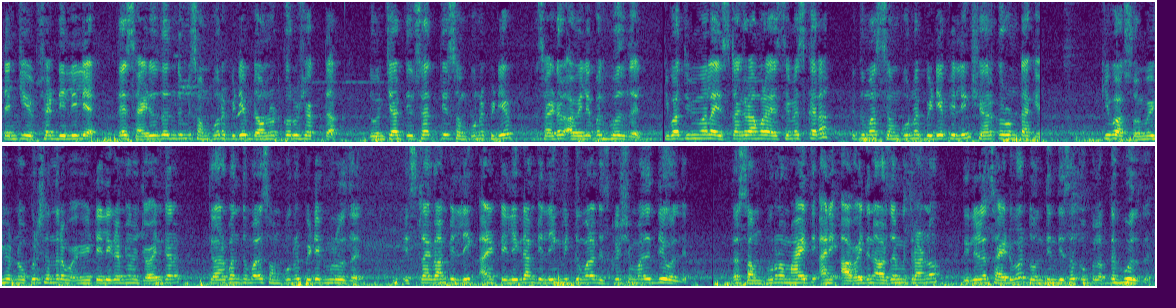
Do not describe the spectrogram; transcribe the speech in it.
त्यांची वेबसाईट दिलेली आहे त्या साईटवर जाऊन तुम्ही संपूर्ण पी डी एफ डाउनलोड करू शकता. दोन चार दिवसात ते संपूर्ण पी डी एफ साईटवर अवेलेबल होऊन जाईल. किंवा तुम्ही मला इंस्टाग्रामवर एस एम एस करा मी तुम्हाला संपूर्ण पी डी एफची लिंक शेअर करून टाकेल किंवा सोमेश्वर नोकरी संदर्भ हे टेलिग्राम चॅनल जॉईन करा त्यावर पण तुम्हाला संपूर्ण पी डी एफ मिळून जाईल. इंस्टाग्रामची लिंक आणि टेलिग्रामची लिंक मी तुम्हाला डिस्क्रिप्शनमध्ये देऊन देईल तर संपूर्ण माहिती आणि आवेदन अर्ज मित्रांनो दिलेल्या साईटवर दोन तीन दिवसात उपलब्ध होईल जाईल.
